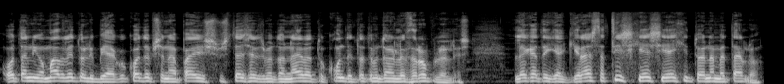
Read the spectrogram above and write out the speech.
όταν η ομάδα λέει το Ολυμπιακό κόντεψε να πάει στους τέσσερις με τον αέρα του Κόντε, τότε με τον Ελευθερόπουλο λες. Λέγατε για κυράστα, τι σχέση έχει το ένα μετάλλο.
